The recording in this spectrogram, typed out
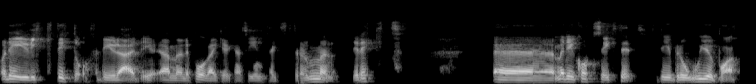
Och det är ju viktigt då, för det, är ju där, det, det påverkar kanske intäktsströmmen direkt. Eh, men det är kortsiktigt. Det beror ju på att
